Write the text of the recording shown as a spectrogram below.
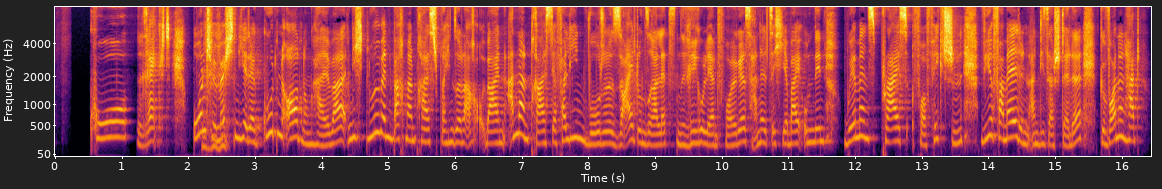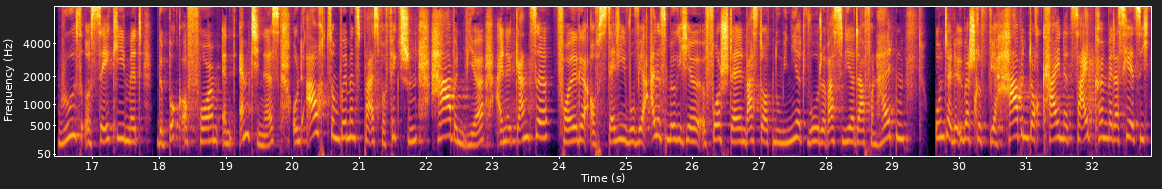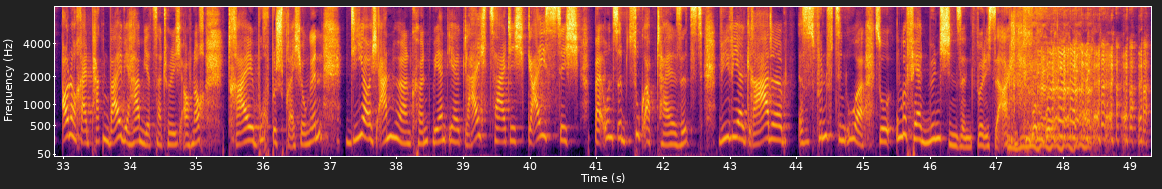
Korrekt. Und wir möchten hier der guten Ordnung halber nicht nur über den Bachmann-Preis sprechen, sondern auch über einen anderen Preis, der verliehen wurde seit unserer letzten regulären Folge. Es handelt sich hierbei um den Women's Prize for Fiction. Wir vermelden an dieser Stelle, gewonnen hat Ruth Oseki mit The Book of Form and Emptiness. Und auch zum Women's Prize for Fiction haben wir eine ganze Folge auf Steady, wo wir alles Mögliche vorstellen, was dort nominiert wurde, was wir davon halten unter der Überschrift Wir haben doch keine Zeit, können wir das hier jetzt nicht auch noch reinpacken, weil wir haben jetzt natürlich auch noch drei Buchbesprechungen, die ihr euch anhören könnt, während ihr gleichzeitig geistig bei uns im Zugabteil sitzt, wie wir gerade, es ist 15 Uhr, so ungefähr in München sind, würde ich sagen.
